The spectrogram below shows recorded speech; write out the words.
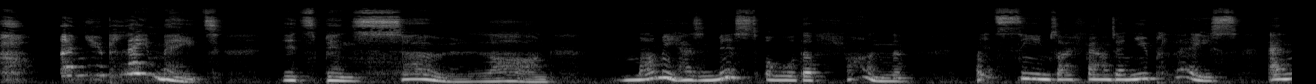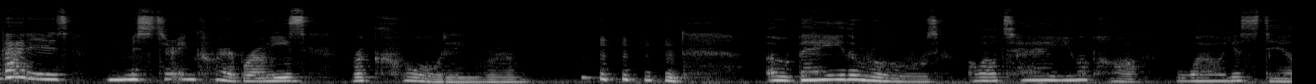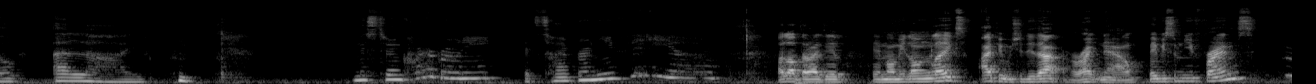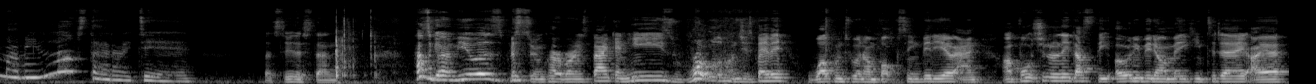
A new playmate. It's been so long. Mummy has missed all the fun. It seems I found a new place, and that is Mr. Incredi-Brony's recording room. Obey the rules, or I'll tear you apart while you're still alive. Mr. Incredi-Brony, it's time for a new video. I love that idea of Mummy Long Legs. I think we should do that right now. Maybe some new friends? Mummy loves that idea. Let's do this then. How's it going, viewers? Mr. Incredi-Brony's back and he's rolling the punches, baby. Welcome to an unboxing video, and unfortunately, that's the only video I'm making today. I, uh,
